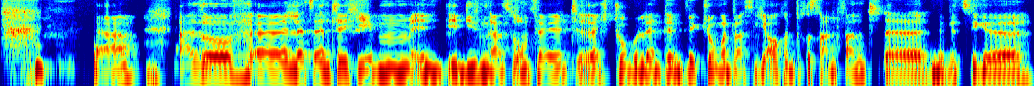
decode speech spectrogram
Ja, also äh, letztendlich eben in, in diesem ganzen Umfeld recht turbulente Entwicklung und was ich auch interessant fand, äh, eine witzige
